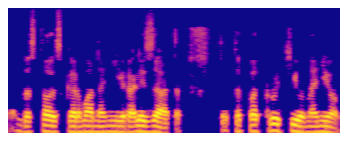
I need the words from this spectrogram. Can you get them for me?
Он достал из кармана нейрализатор, что-то подкрутил на нем.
